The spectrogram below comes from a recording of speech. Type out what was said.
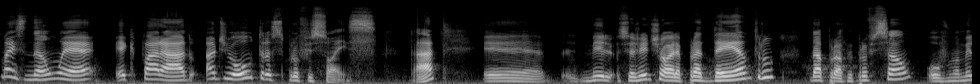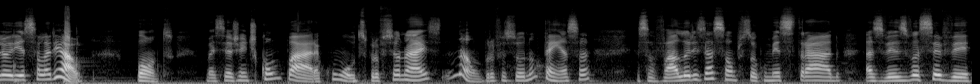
mas não é equiparado a de outras profissões, tá? É, se a gente olha para dentro da própria profissão, houve uma melhoria salarial, ponto. Mas se a gente compara com outros profissionais, não, o professor não tem essa, essa valorização, professor com mestrado, às vezes você vê,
